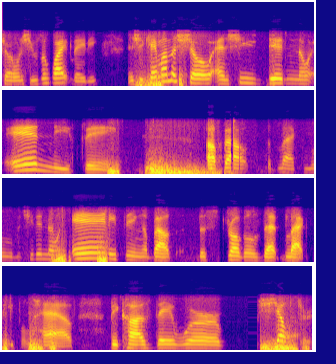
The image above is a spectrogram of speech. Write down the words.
show, and she was a white lady, and she came on the show and she didn't know anything about the black movement. She didn't know anything about the struggles that black people have because they were sheltered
